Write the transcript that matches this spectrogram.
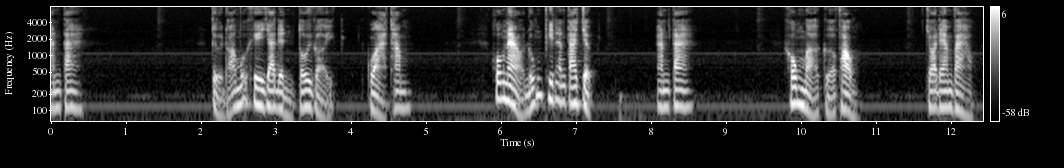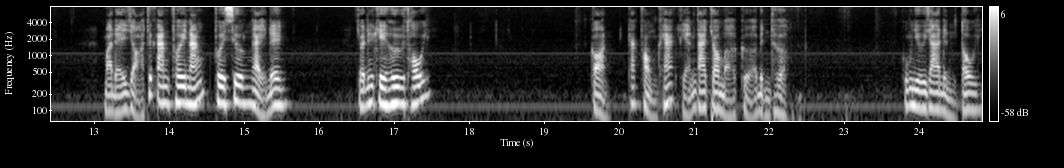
anh ta từ đó mỗi khi gia đình tôi gửi quà thăm hôm nào đúng phiên anh ta trực anh ta không mở cửa phòng cho đem vào, mà để giỏ thức ăn phơi nắng, phơi sương ngày đêm, cho đến khi hư thối. Còn các phòng khác thì anh ta cho mở cửa bình thường. Cũng như gia đình tôi.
